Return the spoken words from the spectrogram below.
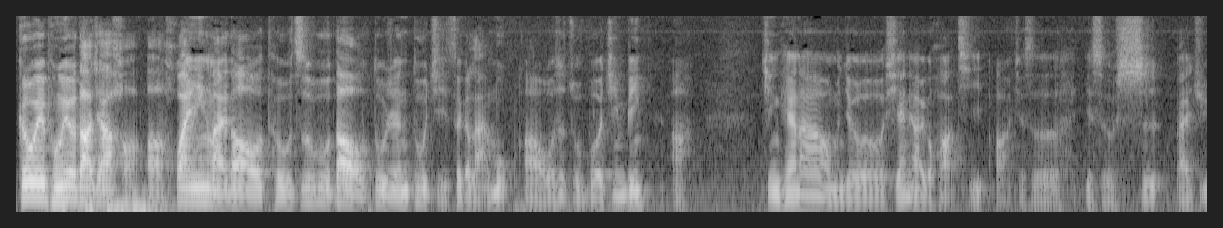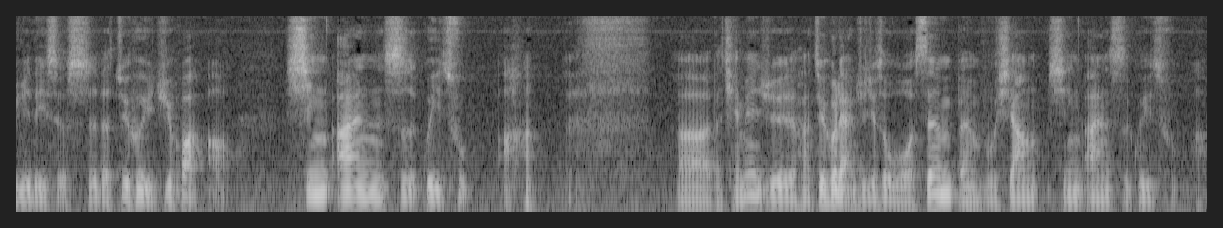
各位朋友，大家好啊！欢迎来到《投资悟道，渡人渡己》这个栏目啊！我是主播金兵啊。今天呢，我们就闲聊一个话题啊，就是一首诗，白居易的一首诗的最后一句话啊：“心安是归处啊。”呃，它前面一句哈，最后两句就是“我生本无乡，心安是归处”啊。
